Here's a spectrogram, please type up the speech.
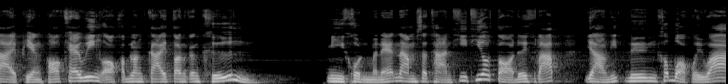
ตายเพียงเพราะแค่วิ่งออกกำลังกายตอนกลางคืน มีคนมาแนะนำสถานที่เที่ยวต่อด้วยครับ ยาวนิดนึงเขาบอกไว้ว่า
